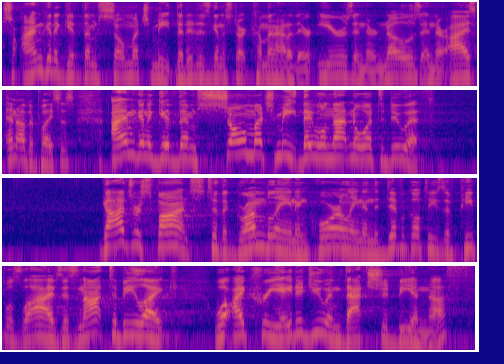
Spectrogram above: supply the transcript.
So I'm going to give them so much meat that it is going to start coming out of their ears and their nose and their eyes and other places. I'm going to give them so much meat they will not know what to do with. God's response to the grumbling and quarreling and the difficulties of people's lives is not to be like, well, I created you and that should be enough.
